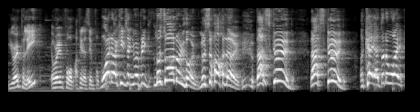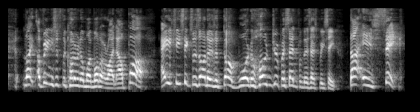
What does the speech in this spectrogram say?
Europa League? Or Inform? I think that's Inform. Why do I keep saying Europa League? Lozano, though! Lozano! That's good! That's good! Okay, I don't know why. Like, I think it's just the colouring on my monitor right now, but 86 Lozano is a dub 100% from this SBC. That is sick.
